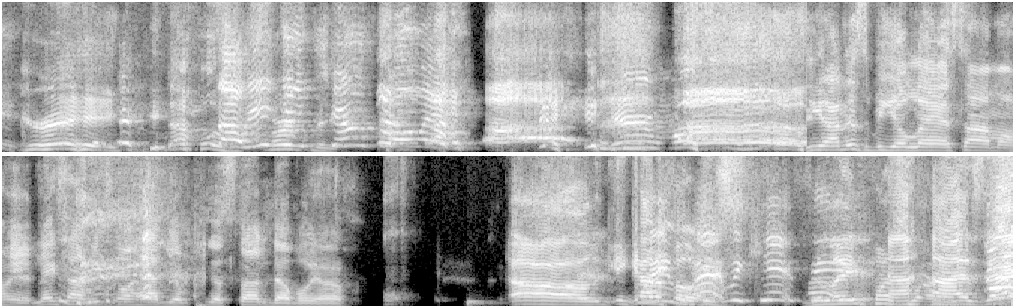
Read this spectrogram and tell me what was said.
Greg. That was So he can perfect. chew through it. Here was- Dion, this will be your last time on here. Next time you're gonna have your, your stunt double here. oh, you gotta Wait, focus. what? We can't see Delayed it. punchline. Is that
